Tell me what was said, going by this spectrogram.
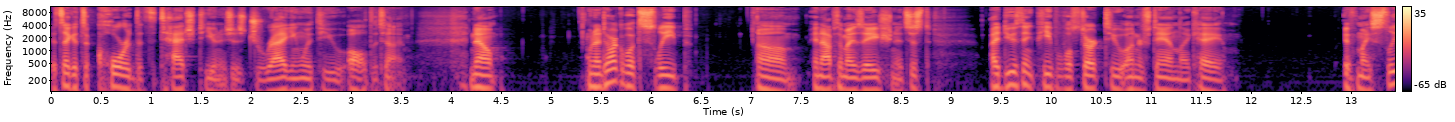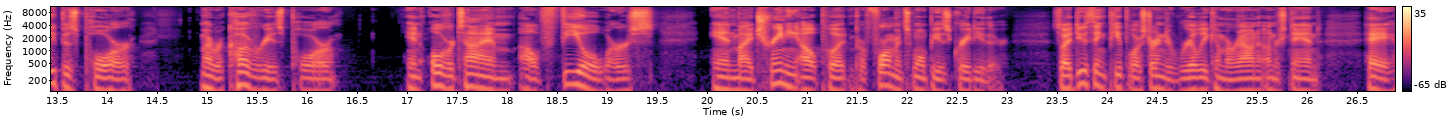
It's like it's a cord that's attached to you and it's just dragging with you all the time. Now, when I talk about sleep um, and optimization, it's just I do think people will start to understand, like, hey, if my sleep is poor, my recovery is poor, and over time I'll feel worse, and my training output and performance won't be as great either. So I do think people are starting to really come around and understand, hey,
